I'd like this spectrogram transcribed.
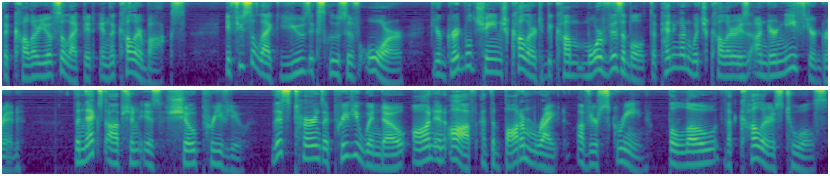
the color you have selected in the color box. If you select Use Exclusive OR, your grid will change color to become more visible depending on which color is underneath your grid. The next option is Show Preview. This turns a preview window on and off at the bottom right of your screen, below the Colors tools.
